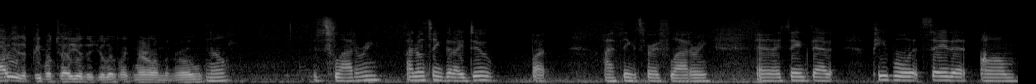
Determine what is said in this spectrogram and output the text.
bother you that people tell you that you look like Marilyn Monroe? No, it's flattering. I don't think that I do, but I think it's very flattering. And I think that people that say that, um,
